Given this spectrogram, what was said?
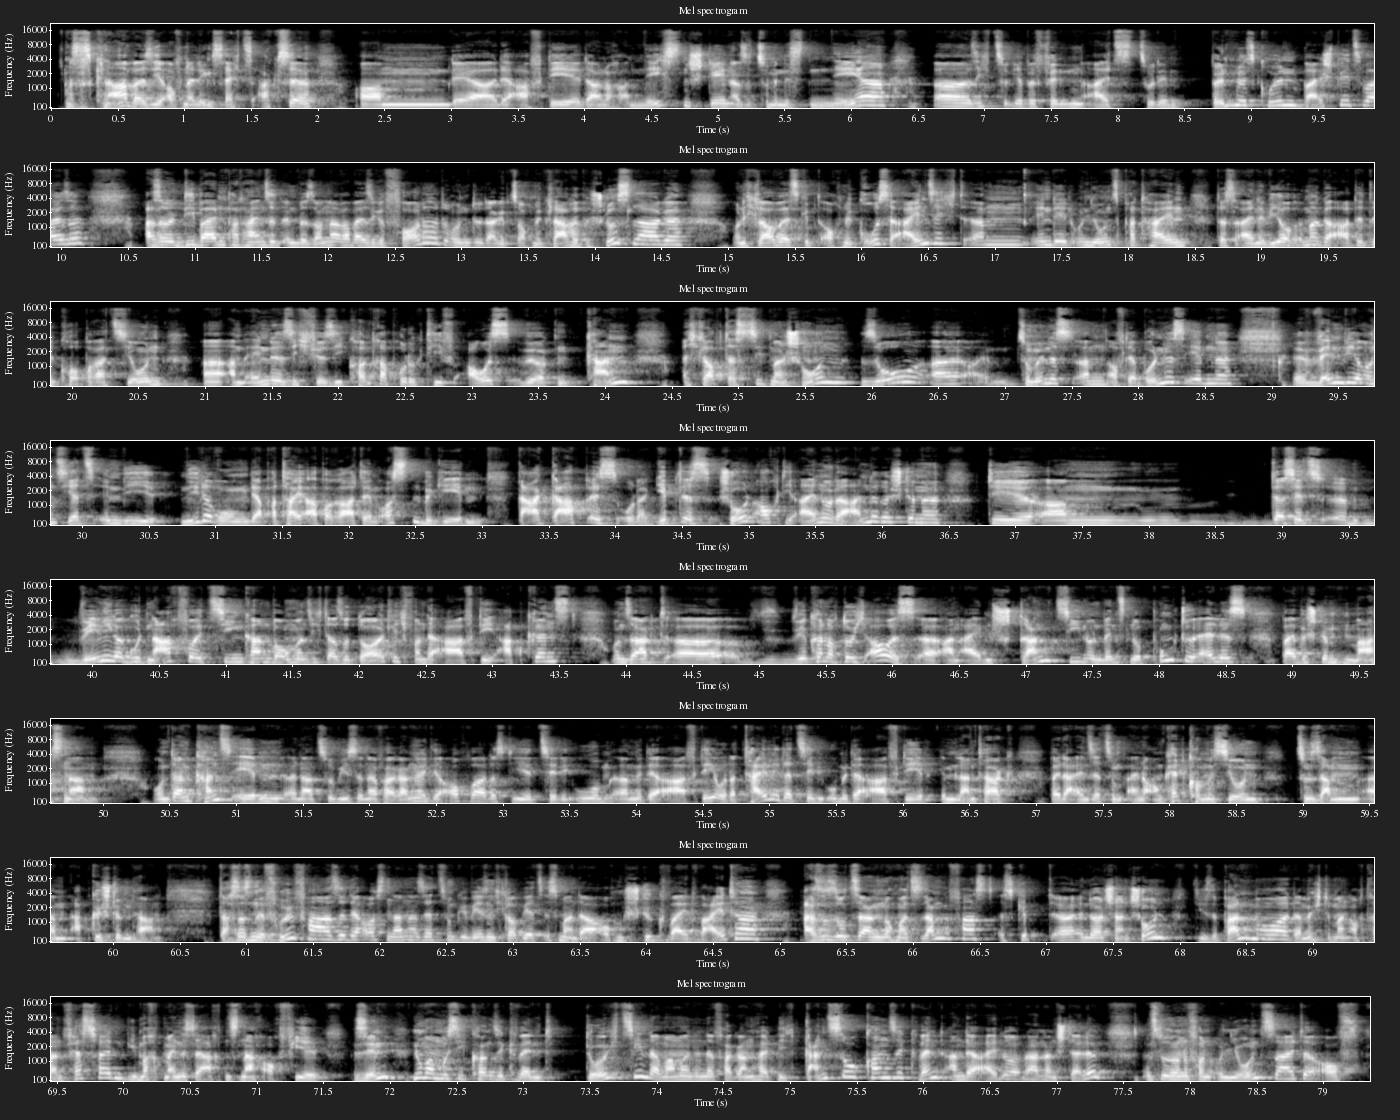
Das ist klar, weil sie auf einer Links-Rechts-Achse ähm, der, der AfD da noch am nächsten stehen, also zumindest näher äh, sich zu ihr befinden als zu den Bündnisgrünen beispielsweise. Also die beiden Parteien sind in besonderer Weise gefordert und da gibt es auch eine klare Beschlusslage. Und ich glaube, es gibt auch eine große Einsicht ähm, in den Unionsparteien, dass eine wie auch immer geartete Kooperation äh, am Ende sich für sie kontraproduktiv auswirken kann. Ich glaube, das sieht man schon so, äh, zumindest ähm, auf der Bundesebene. Wenn wir uns jetzt jetzt in die Niederungen der Parteiapparate im Osten begeben, da gab es oder gibt es schon auch die eine oder andere Stimme, die ähm, das jetzt ähm, weniger gut nachvollziehen kann, warum man sich da so deutlich von der AfD abgrenzt und sagt, äh, wir können doch durchaus äh, an einem Strang ziehen und wenn es nur punktuell ist bei bestimmten Maßnahmen. Und dann kann es eben äh, dazu, wie es in der Vergangenheit ja auch war, dass die CDU äh, mit der AfD oder Teile der CDU mit der AfD im Landtag bei der Einsetzung einer Enquete-Kommission zusammen ähm, abgestimmt haben. Das ist eine Frühphase der Auseinandersetzung gewesen. Ich glaube, jetzt ist man da auch ein Stück weit weiter. Also sozusagen nochmal zusammengefasst, es gibt äh, in Deutschland schon diese Brandmauer, da möchte man auch dran festhalten. Die macht meines Erachtens nach auch viel Sinn. Nur man muss sie konsequent durchziehen. Da war man in der Vergangenheit nicht ganz so konsequent an der einen oder anderen Stelle, insbesondere von Unionsseite auf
